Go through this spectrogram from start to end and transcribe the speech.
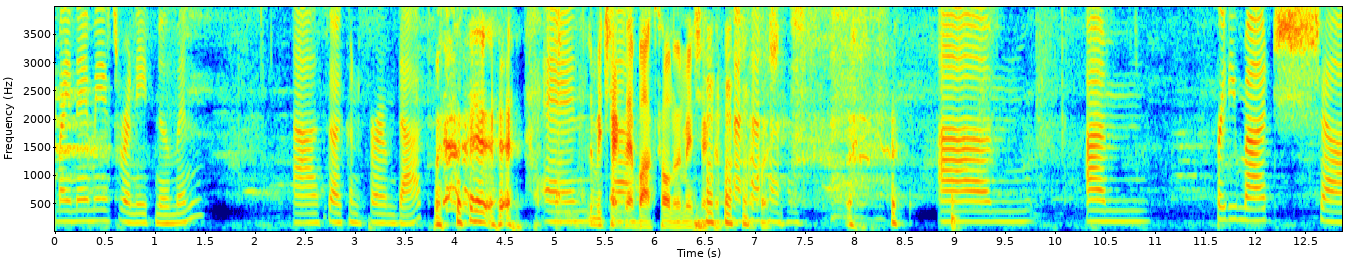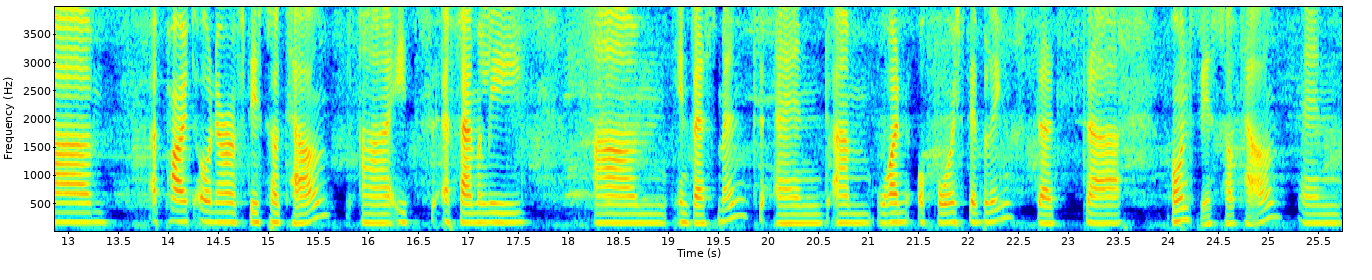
My name is Ronit Neuman. Uh, so I confirm that. and Let me check uh, that box. Hold on, let me check that box. Question. Um, I'm pretty much um, a part owner of this hotel. Uh, it's a family um, investment, and I'm one of four siblings that uh, owns this hotel, and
